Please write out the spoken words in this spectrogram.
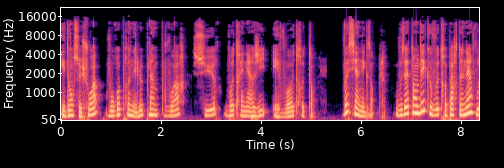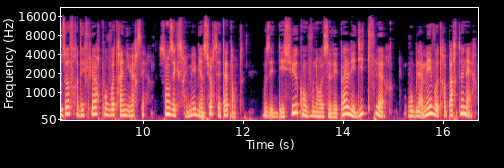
Et dans ce choix, vous reprenez le plein pouvoir sur votre énergie et votre temps. Voici un exemple. Vous attendez que votre partenaire vous offre des fleurs pour votre anniversaire, sans exprimer bien sûr cette attente. Vous êtes déçu quand vous ne recevez pas les dites fleurs. Vous blâmez votre partenaire.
